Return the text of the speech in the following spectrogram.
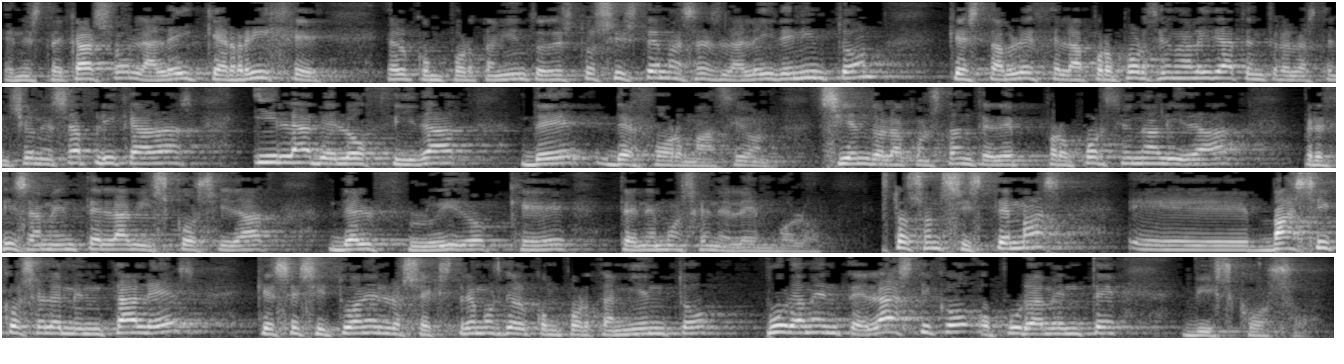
En este caso, la ley que rige el comportamiento de estos sistemas es la ley de Newton, que establece la proporcionalidad entre las tensiones aplicadas y la velocidad de deformación, siendo la constante de proporcionalidad precisamente la viscosidad del fluido que tenemos en el émbolo. Estos son sistemas eh, básicos elementales que se sitúan en los extremos del comportamiento puramente elástico o puramente viscoso.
